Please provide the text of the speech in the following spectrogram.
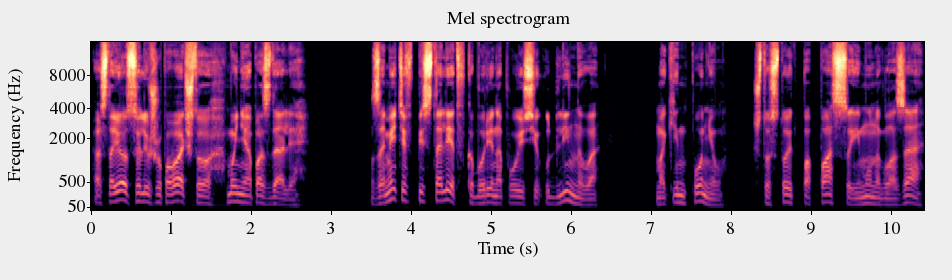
«Остается лишь уповать, что мы не опоздали». Заметив пистолет в кобуре на поясе у длинного, Макин понял, что стоит попасться ему на глаза,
